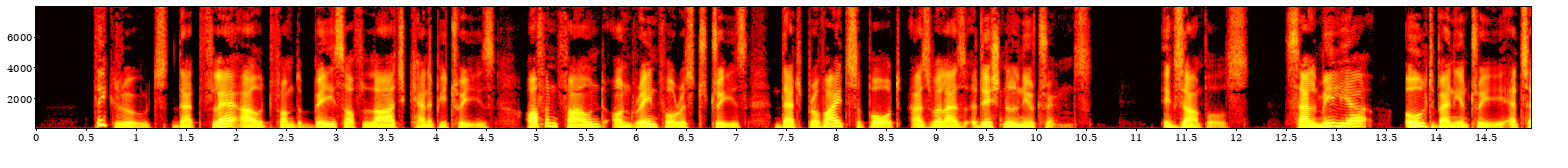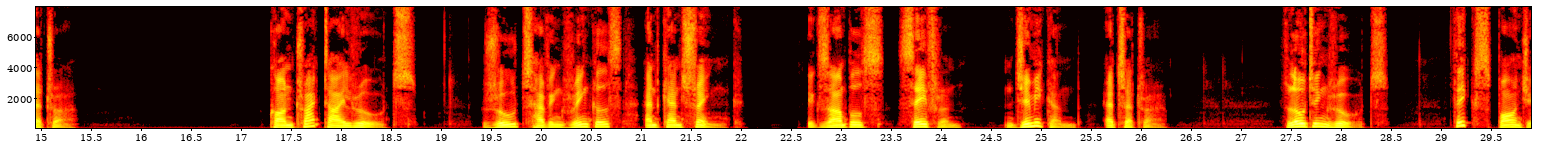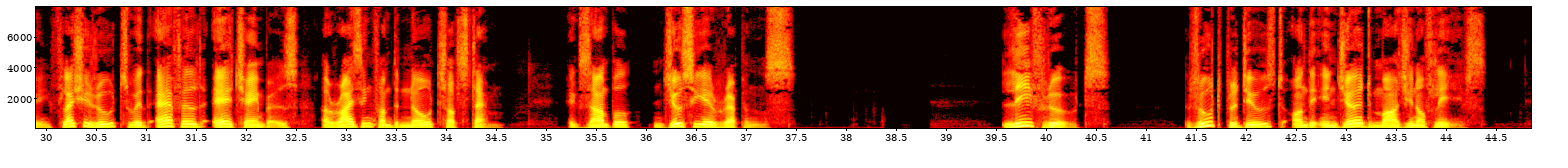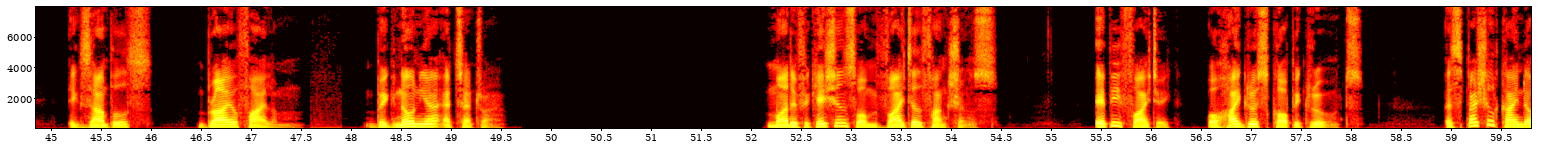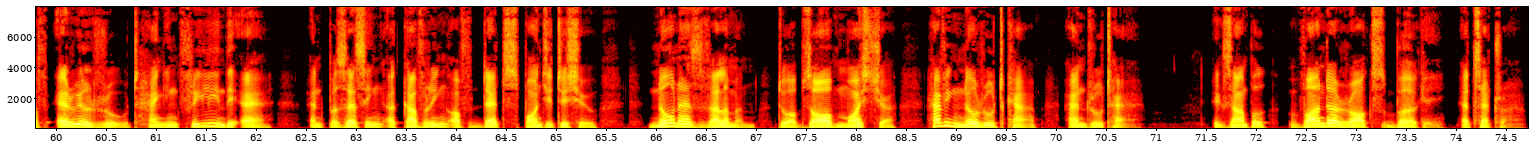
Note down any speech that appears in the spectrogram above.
Thick roots that flare out from the base of large canopy trees, often found on rainforest trees that provide support as well as additional nutrients. Examples Salmalia, old banyan tree, etc. Contractile roots. Roots having wrinkles and can shrink. Examples saffron, jimmycand, etc. Floating roots. Thick, spongy, fleshy roots with air-filled air chambers arising from the nodes of stem. Example, Jussiaea repens. Leaf roots. Root produced on the injured margin of leaves. Examples, Bryophyllum, Bignonia, etc. Modifications for vital functions. Epiphytic or hygroscopic roots. A special kind of aerial root hanging freely in the air and possessing a covering of dead spongy tissue known as velamen to absorb moisture, having no root cap and root hair. Example, Vanda roxburghi, etc.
